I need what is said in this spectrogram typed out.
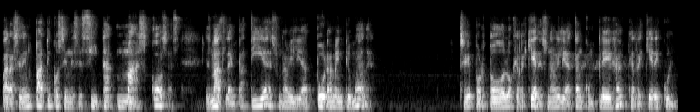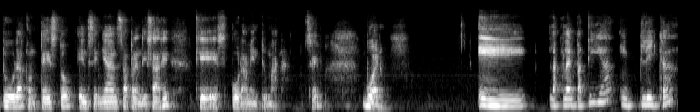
Para ser empático se necesita más cosas. Es más, la empatía es una habilidad puramente humana por todo lo que requiere. Es una habilidad tan compleja que requiere cultura, contexto, enseñanza, aprendizaje, que es puramente humana. Bueno, eh, la, empatía implica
